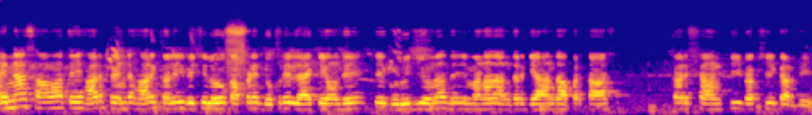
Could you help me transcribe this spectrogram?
ਇਨ੍ਹਾਂ ਥਾਵਾਂ ਤੇ ਹਰ ਪਿੰਡ, ਹਰ ਗਲੀ ਵਿੱਚ ਲੋਕ ਆਪਣੇ ਦੁੱਖੜੇ ਲੈ ਕੇ ਆਉਂਦੇ ਤੇ ਗੁਰੂ ਜੀ ਉਹਨਾਂ ਦੇ ਮਨਾਂ ਦੇ ਅੰਦਰ ਗਿਆਨ ਦਾ ਪ੍ਰਕਾਸ਼ ਕਰ ਸ਼ਾਂਤੀ ਬਖਸ਼ੀ ਕਰਦੇ।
